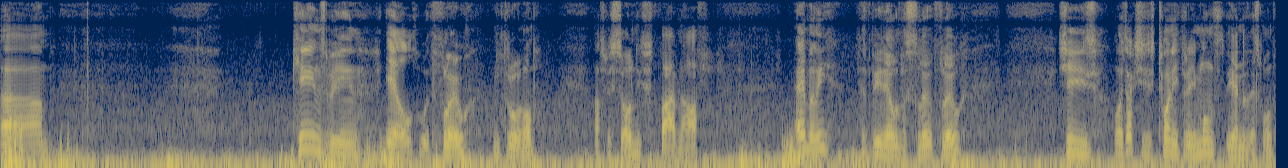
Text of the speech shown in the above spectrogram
Um, Kane's been ill with flu and throwing up. That's my son, he's five and a half. Emily has been ill with the flu. She's, well, it's actually she's 23 months at the end of this month,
